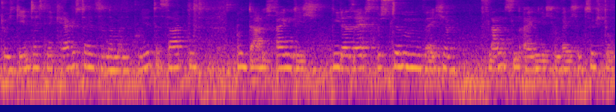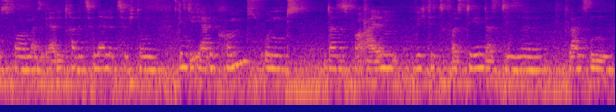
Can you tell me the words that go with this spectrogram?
durch Gentechnik hergestellt, sondern manipuliertes Saatgut. Und dadurch eigentlich wieder selbst bestimmen, welche Pflanzen eigentlich und welche Züchtungsform, also eher die traditionelle Züchtung, in die Erde kommt. Und das ist vor allem wichtig zu verstehen, dass diese Pflanzen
